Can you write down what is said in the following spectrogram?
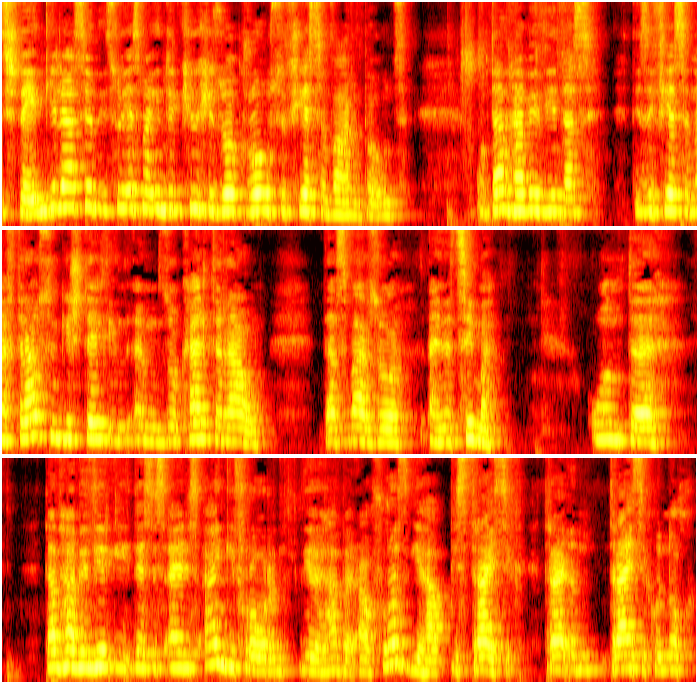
stehen gelassen. Zuerst mal in der Küche so große Fässer waren bei uns. Und dann haben wir das diese Fässer nach draußen gestellt in einen so kalten Raum. Das war so ein Zimmer. Und äh, Dann haben wir, das ist alles eingefroren. Wir haben auch Frost gehabt bis 30, 30 und noch,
